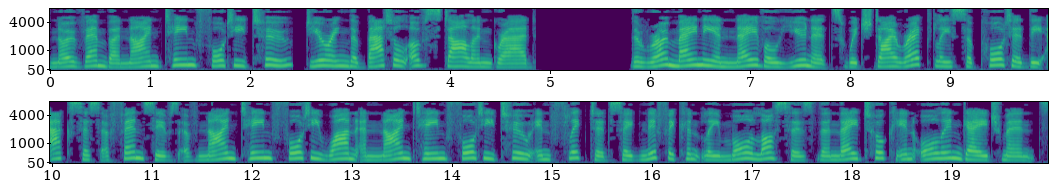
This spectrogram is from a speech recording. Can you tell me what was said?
November 1942, during the Battle of Stalingrad. The Romanian naval units which directly supported the Axis offensives of 1941 and 1942 inflicted significantly more losses than they took in all engagements.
